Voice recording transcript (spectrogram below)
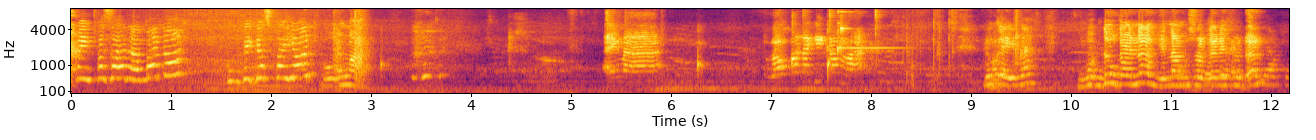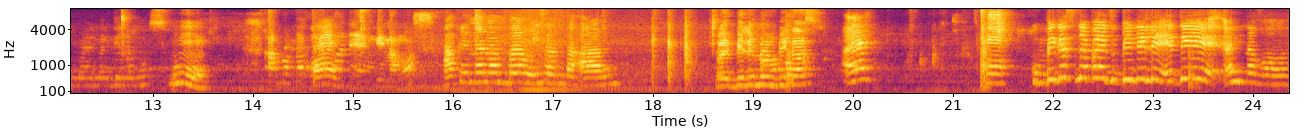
Okay pa sana man, oh. Kung bigas pa yon. Oo nga. Ay ma, huwag pa lagi ka ma. Dugay na. Dugay na, ginamos na ganito. Kaya kumain ng ginamos. Oo. Ako na Eh. pa ang ginamos. Akin na lang ba yung isang daan? Ay, bili mo yung bigas. Eh. Kung bigas niya pa yung binili, edi, ay nako,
